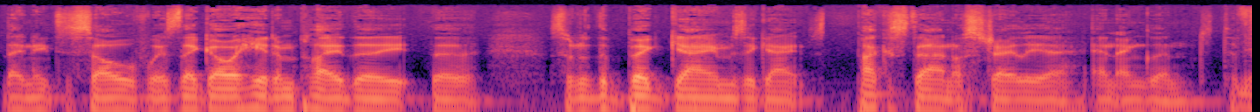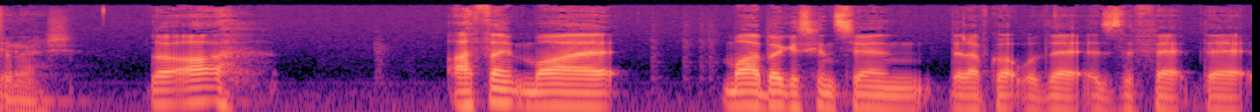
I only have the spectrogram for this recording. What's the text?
they need to solve as they go ahead and play the, the sort of the big games against Pakistan, Australia, and England to Yeah. finish? Look, I, I think my my biggest concern that I've got with that is the fact that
